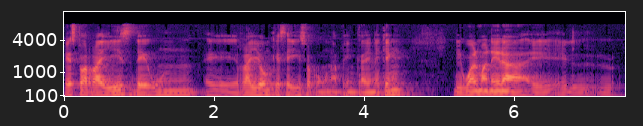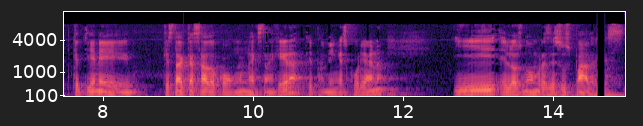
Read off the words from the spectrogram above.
Esto a raíz de un eh, rayón que se hizo con una penca de nequén. De igual manera, el que tiene que está casado con una extranjera, que también es coreana, y los nombres de sus padres.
